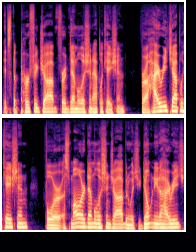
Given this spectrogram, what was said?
it's the perfect job for a demolition application, for a high reach application, for a smaller demolition job in which you don't need a high reach.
